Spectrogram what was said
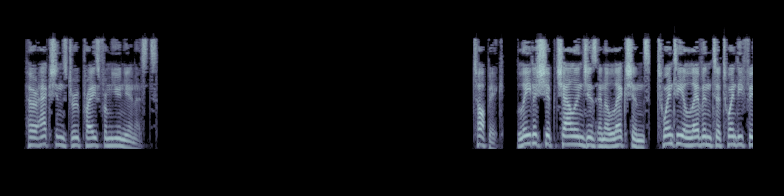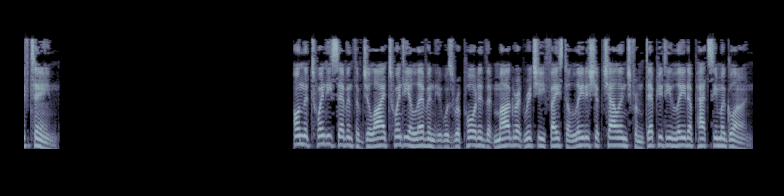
Her actions drew praise from Unionists. Leadership challenges and elections, 2011 to 2015. On 27 July 2011 it was reported that Margaret Ritchie faced a leadership challenge from Deputy Leader Patsy McGlone.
